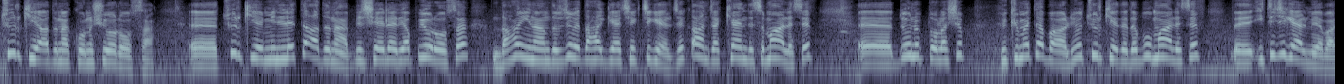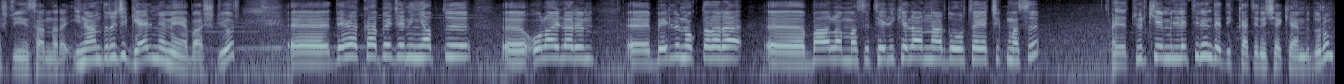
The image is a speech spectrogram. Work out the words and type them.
Türkiye adına konuşuyor olsa, e, Türkiye milleti adına bir şeyler yapıyor olsa daha inandırıcı ve daha gerçekçi gelecek. Ancak kendisi maalesef e, dönüp dolaşıp hükümete bağlıyor. Türkiye'de de bu maalesef e, itici gelmeye başlıyor insanlara. inandırıcı gelmemeye başlıyor. E, DHKPC'nin yaptığı e, olayların e, belli noktalara e, bağlanması, tehlikeli anlarda ortaya çıkması e, Türkiye milletinin de dikkatini çeken bir durum.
